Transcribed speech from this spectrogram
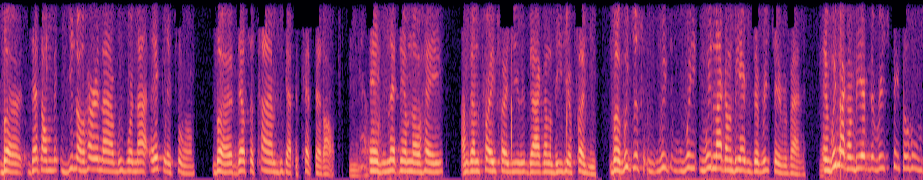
but that don't you know her and I we were not ugly to them, but that's a time you got to cut that off and let them know, hey, I'm gonna pray for you, God gonna be here for you. But we just we we we're not gonna be able to reach everybody, and we're not gonna be able to reach people who's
